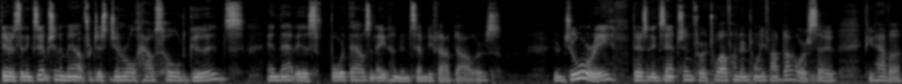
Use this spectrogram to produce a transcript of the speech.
There is an exemption amount for just general household goods, and that is four thousand eight hundred seventy five dollars. Your jewelry, there's an exemption for twelve hundred twenty five dollars. So if you have a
